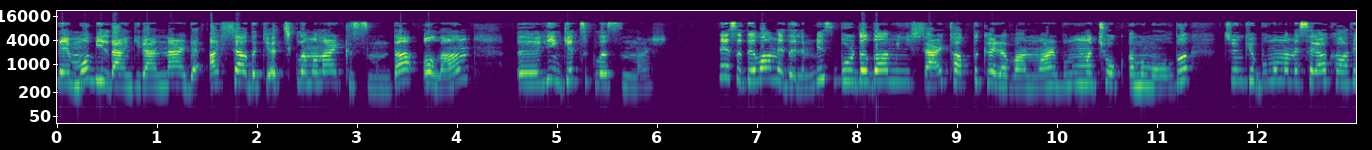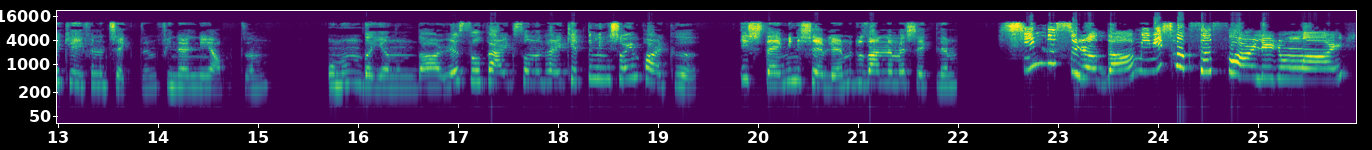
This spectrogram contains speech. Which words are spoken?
ve mobilden girenler de aşağıdaki açıklamalar kısmında olan e, linke tıklasınlar. Neyse devam edelim biz. Burada da minişler tatlı karavan var. Bununla çok anım oldu. Çünkü bununla mesela kahve keyfini çektim. Finalini yaptım. Onun da yanında Russell Ferguson'un hareketli miniş oyun parkı. İşte miniş evlerimi düzenleme şeklim. Şimdi sırada miniş aksesuarlarım var.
